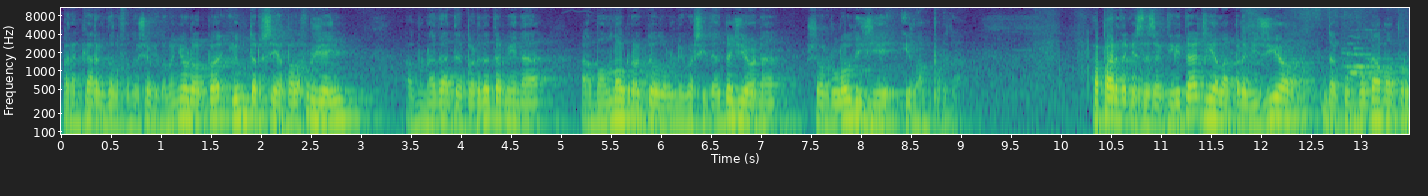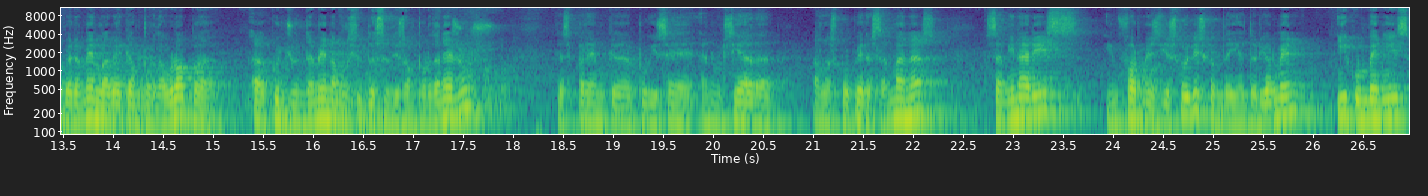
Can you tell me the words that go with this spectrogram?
per encàrrec de la Fundació Catalunya Europa i un tercer a Palafrugell amb una data per determinar amb el nou rector de la Universitat de Girona sobre l'UDG i l'Empordà. A part d'aquestes activitats hi ha la previsió de convocar molt properament la beca Empordà Europa eh, conjuntament amb l'Institut d'Estudis Empordanesos, que esperem que pugui ser anunciada a les properes setmanes, seminaris, informes i estudis, com deia anteriorment, i convenis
